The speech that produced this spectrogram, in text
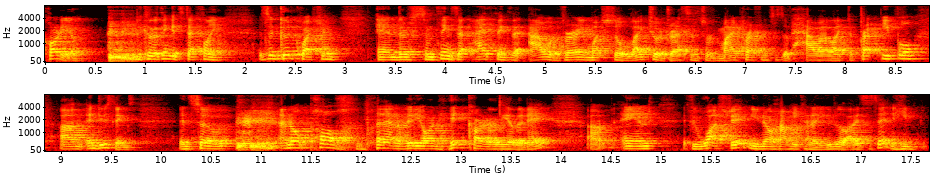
cardio, because I think it's definitely, it's a good question, and there's some things that I think that I would very much so like to address in sort of my preferences of how I like to prep people um, and do things. And so I know Paul put out a video on HIIT cardio the other day, um, and if you watched it, you know how he kind of utilizes it, and he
